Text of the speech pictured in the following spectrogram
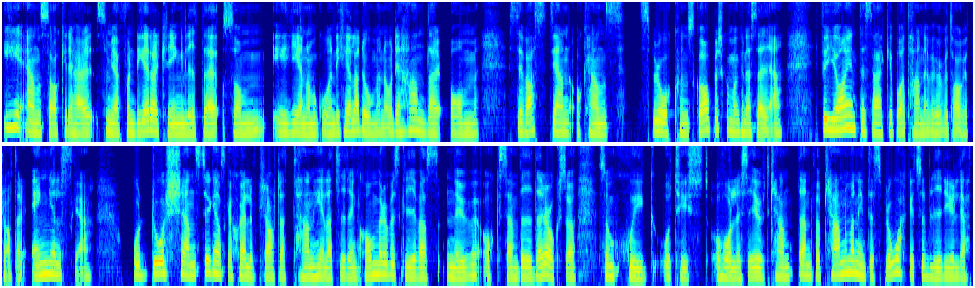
är en sak i det här som jag funderar kring lite som är genomgående i hela domen och det handlar om Sebastian och hans språkkunskaper skulle man kunna säga. För jag är inte säker på att han överhuvudtaget pratar engelska. Och då känns det ju ganska självklart att han hela tiden kommer att beskrivas nu och sen vidare också som skygg och tyst och håller sig i utkanten. För kan man inte språket så blir det ju lätt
